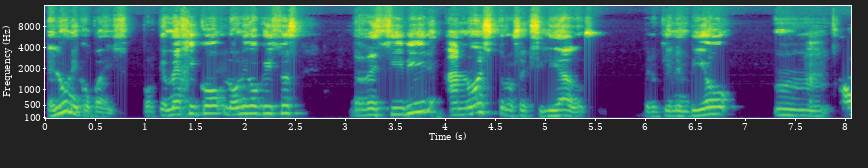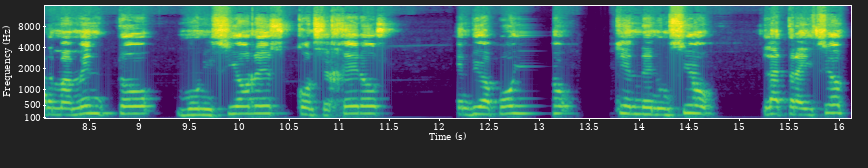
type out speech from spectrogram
El único país. Porque México lo único que hizo es recibir a nuestros exiliados. Pero quien envió mm, armamento, municiones, consejeros, envió apoyo, quien denunció la traición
